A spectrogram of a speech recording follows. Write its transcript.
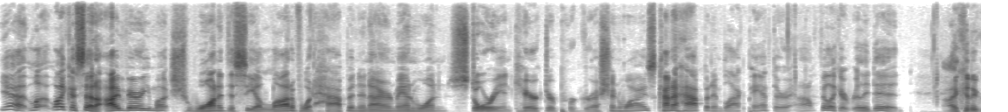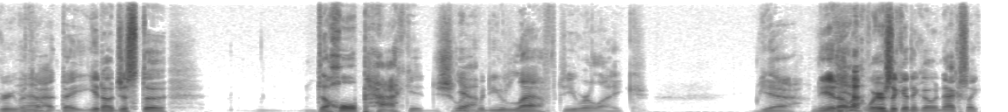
Yeah, l- like I said, I very much wanted to see a lot of what happened in Iron Man 1, story and character progression wise, kind of happen in Black Panther, and I don't feel like it really did. I could agree with that. They, you know, just the the whole package. Like Yeah. when you left, you were like, yeah, you know, Yeah. like where's it going to go next? Like,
